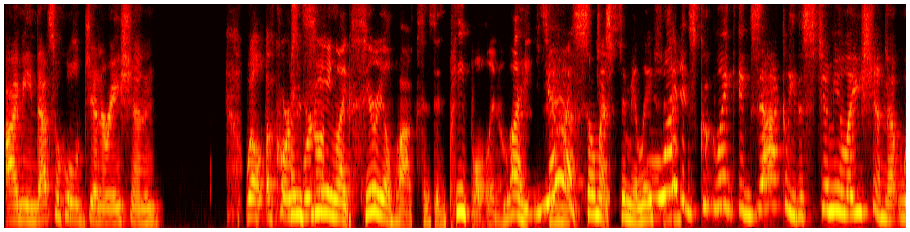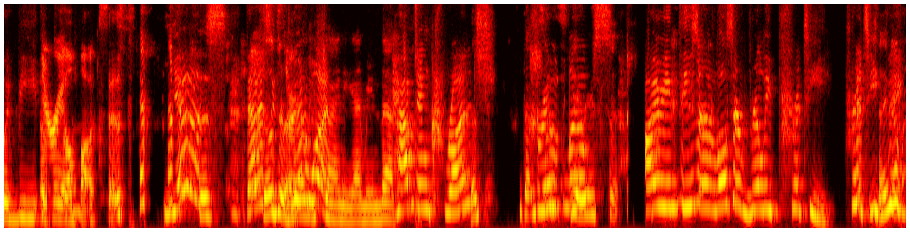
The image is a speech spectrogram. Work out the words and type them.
I mean, that's a whole generation. Well, of course, And we're not. seeing like cereal boxes and people and lights and like Yes, so much stimulation. What is good? Like exactly the stimulation that would be Cereal occurring. boxes. Yes, that is Those a are good really one. shiny. I mean, that's Captain Crunch, that's some Fruit scary Loops. I mean, these are those are really pretty, pretty things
